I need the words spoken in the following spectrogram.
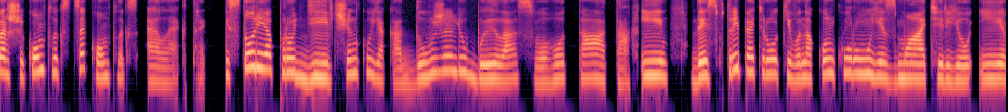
перший комплекс це комплекс електри. Історія про дівчинку, яка дуже любила свого тата, і десь в 3-5 років вона конкурує з матір'ю і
